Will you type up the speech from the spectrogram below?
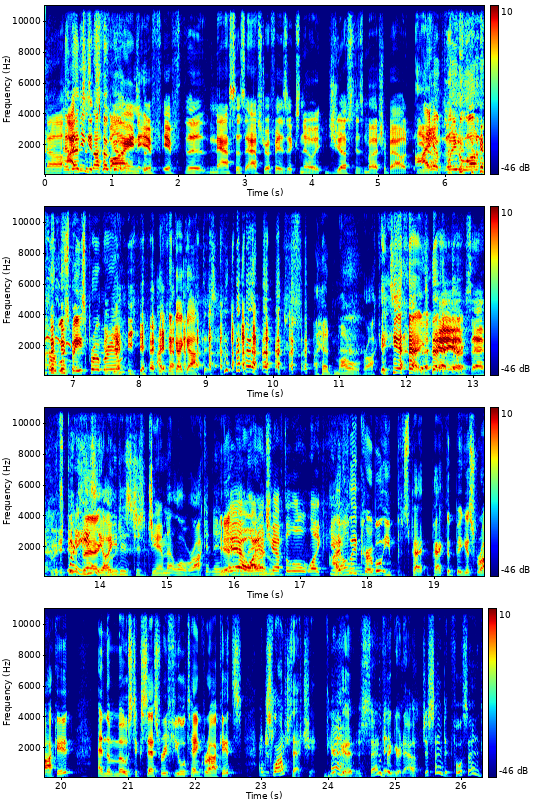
No, And I think it's not how it fine if if the NASA's astrophysics know just as much about. you I know- have played a lot of Kerbal Space Program. Yeah, yeah, I think I got this. I had model rockets. yeah, exactly. yeah, yeah, exactly. It's pretty easy. All you do is just jam that little rocket in. Yeah. yeah, why don't you have the little like? You I've know, played Kerbal. You pack, pack the biggest rocket and the most accessory fuel tank rockets and just launch that shit. You're Yeah, good. just send it. You'll it. figure it out. Just send it. Full send.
